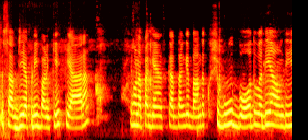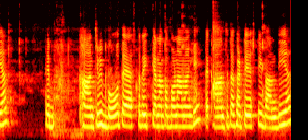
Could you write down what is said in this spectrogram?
ਤੇ ਸਬਜ਼ੀ ਆਪਣੀ ਬਣ ਕੇ ਤਿਆਰ ਆ। ਤੇ ਹੁਣ ਆਪਾਂ ਗੈਸ ਕਰ ਦਾਂਗੇ ਬੰਦ। ਖੁਸ਼ਬੂ ਬਹੁਤ ਵਧੀਆ ਆਉਂਦੀ ਆ। ਤੇ ਖਾਣ 'ਚ ਵੀ ਬਹੁਤ ਇਸ ਤਰੀਕੇ ਨਾਲ ਆਪਾਂ ਬਣਾਵਾਂਗੇ। ਤੇ ਖਾਣ 'ਚ ਤਾਂ ਫਿਰ ਟੇਸਟੀ ਬਣਦੀ ਆ।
